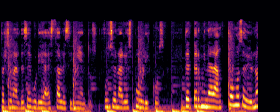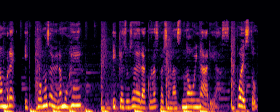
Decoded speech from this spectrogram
personal de seguridad de establecimientos, funcionarios públicos, determinarán cómo se ve un hombre y cómo se ve una mujer y qué sucederá con las personas no binarias, puesto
